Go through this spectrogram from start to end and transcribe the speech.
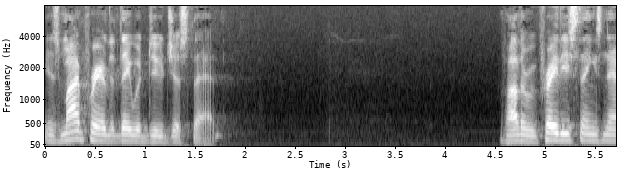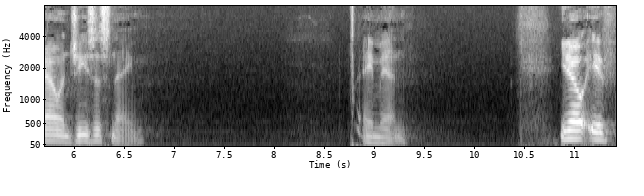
It is my prayer that they would do just that. Father, we pray these things now in Jesus' name. Amen. You know, if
